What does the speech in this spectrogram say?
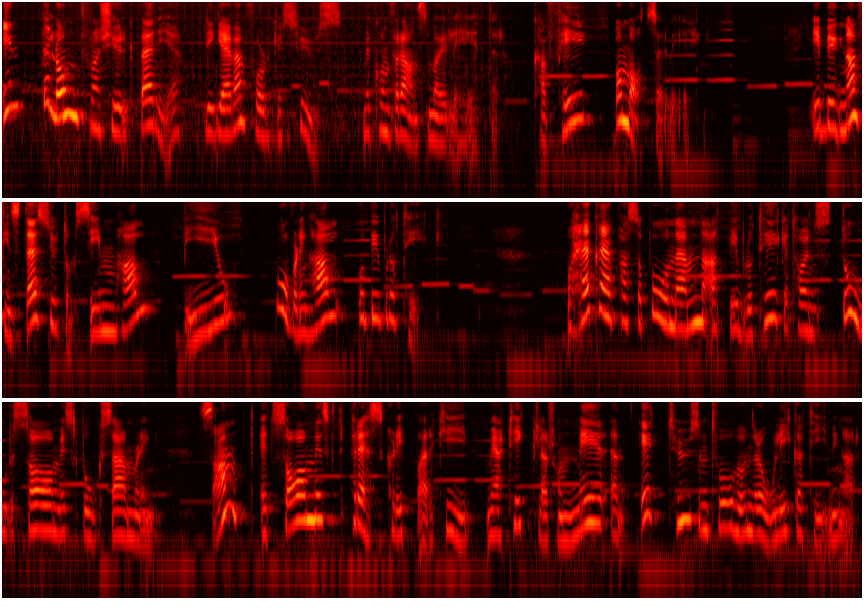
Inte långt från Kyrkberget ligger även Folkets hus med konferensmöjligheter, café och matservering. I byggnaden finns dessutom simhall, bio, bowlinghall och bibliotek. Och här kan jag passa på att nämna att biblioteket har en stor samisk boksamling samt ett samiskt pressklipparkiv med artiklar från mer än 1200 olika tidningar.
